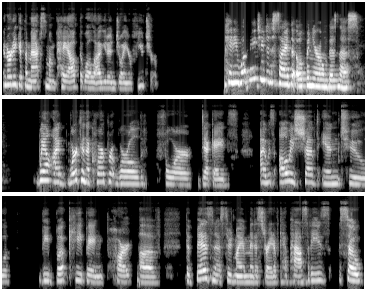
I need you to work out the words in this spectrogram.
in order to get the maximum payout that will allow you to enjoy your future. Katie, what made you decide to open your own business? Well, I've worked in the corporate world for decades. I was always shoved into the bookkeeping part of the business through my administrative capacities. So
